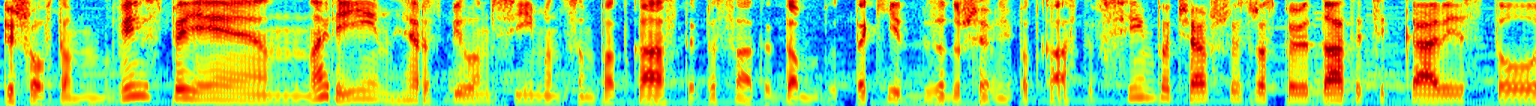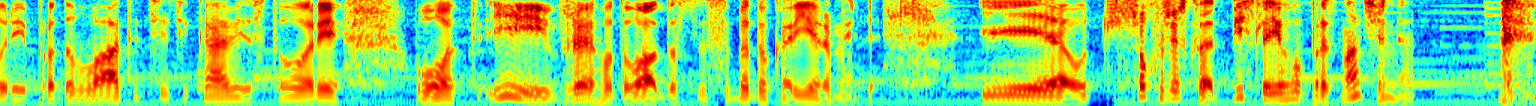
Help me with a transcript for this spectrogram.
пішов там в ESPN, на Рінгер з Білом Сімонсом подкасти писати, там такі задушевні подкасти. Всім почав щось розповідати цікаві історії, продавати ці цікаві історії. От, і вже готував до себе до кар'єри медіа. І от що хочу сказати, після його призначення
